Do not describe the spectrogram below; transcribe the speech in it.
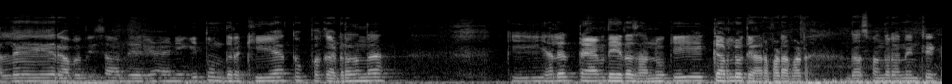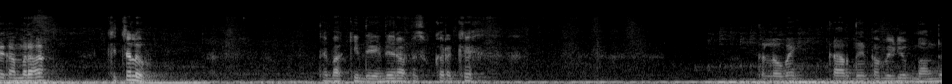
ਹਲੇ ਰੱਬ ਵੀ ਸਾਥ ਦੇ ਰਿਹਾ, ਐ ਨਹੀਂ ਕਿ ਧੁੰਦ ਰੱਖੀ ਐ ਧੁੱਪ ਕੱਢ ਰਹਾ ਕਿ ਹਲੇ ਟਾਈਮ ਦੇ ਤਾਂ ਸਾਨੂੰ ਕਿ, ਕਰ ਲਓ ਤਿਆਰ ਫਟਾਫਟ। 10-15 ਦਿਨ ਚ ਇੱਕ ਕਮਰਾ ਖਿੱਚ ਲਓ ਤੇ ਬਾਕੀ ਦੇਖਦੇ ਰੱਬ ਸੁੱਕ ਰੱਖੇ। ਤੇ ਲੋ ਬਈ, ਕਰਦੇ ਤਾਂ ਵੀਡੀਓ ਬੰਦ।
